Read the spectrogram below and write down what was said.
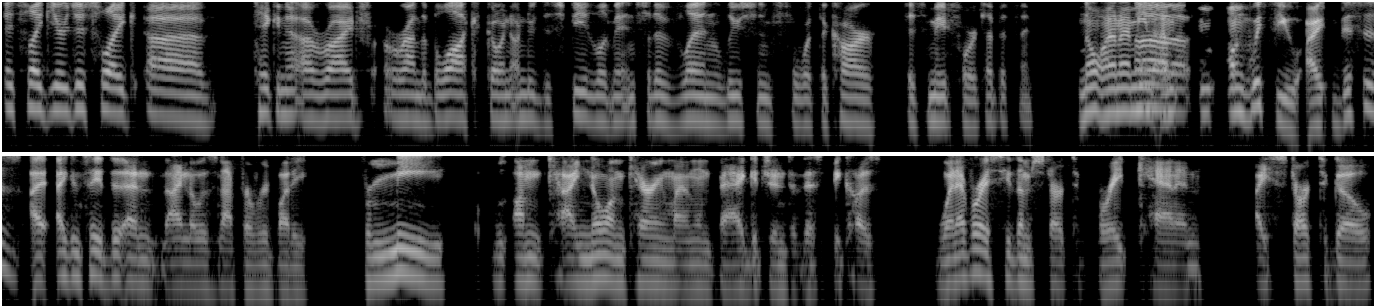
it's like you're just like uh taking a ride around the block going under the speed limit instead of letting loose and for what the car is made for type of thing. No, and I mean, I'm, Uh, I'm with you. I this is I, I can say that, and I know it's not for everybody. For me, I'm I know I'm carrying my own baggage into this because whenever I see them start to break canon, I start to go,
